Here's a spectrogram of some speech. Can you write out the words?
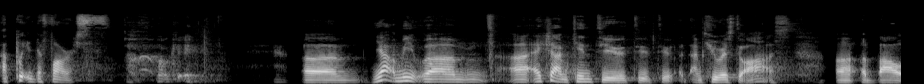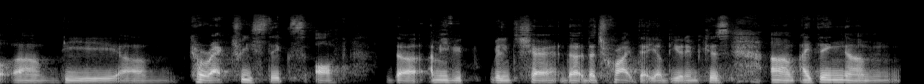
I put in the forest. okay. Um, yeah, I mean, um, uh, actually, I'm keen to, to, to, I'm curious to ask uh, about um, the um, characteristics of the. I mean, if you willing to share the, the tribe that you're building because um, I think um,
